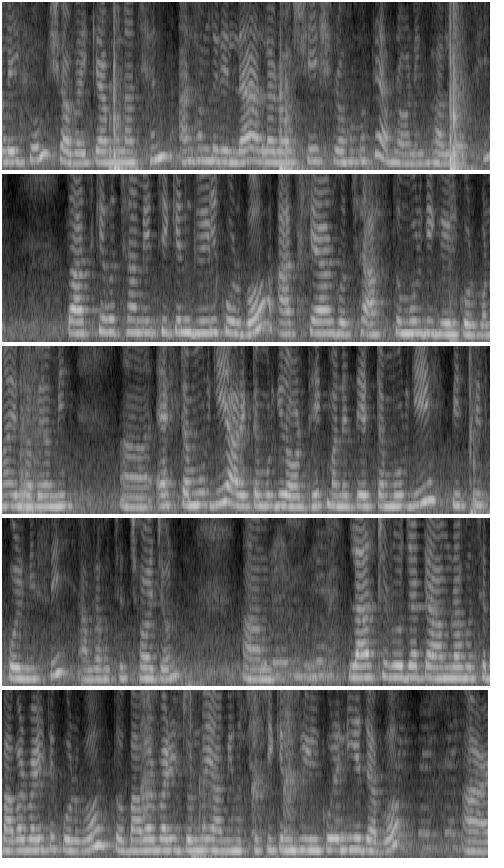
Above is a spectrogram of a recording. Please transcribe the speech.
আলাইকুম, সবাই কেমন আছেন? আলহামদুলিল্লাহ, আল্লাহর অশেষ রহমতে আমরা অনেক ভালো আছি। তো আজকে হচ্ছে আমি চিকেন গ্রিল করব। আজকে আর হচ্ছে আস্ত মুরগি গ্রিল করব না। এভাবে আমি একটা মুরগি, আরেকটা মুরগির অর্ধেক মানে দেড়টা মুরগি পিস পিস করে নিছি। আমরা হচ্ছে ছয়জন লাস্ট রোজাটা আমরা হচ্ছে বাবার বাড়িতে করব। তো বাবার বাড়ির জন্যই আমি হচ্ছে চিকেন গ্রিল করে নিয়ে যাব। আর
